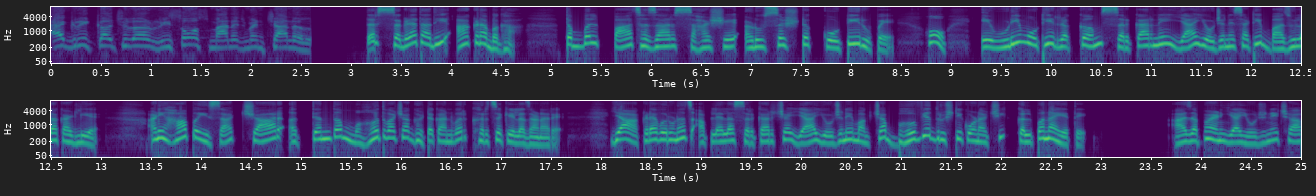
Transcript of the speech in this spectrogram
agricultural resource management channel तर सगळ्यात आधी आकडा बघा. तब्बल पाच हजार सहाशे अडुसष्ट कोटी रुपये. हो एवढी मोठी रक्कम सरकारने या योजनेसाठी बाजूला काढली आहे. आणि हा पैसा चार अत्यंत महत्त्वाच्या घटकांवर खर्च केला जाणार आहे. या आकड्यावरूनच आपल्याला सरकारच्या या योजनेमागच्या भव्य दृष्टिकोनाची कल्पना येते. आज आपण या योजनेच्या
